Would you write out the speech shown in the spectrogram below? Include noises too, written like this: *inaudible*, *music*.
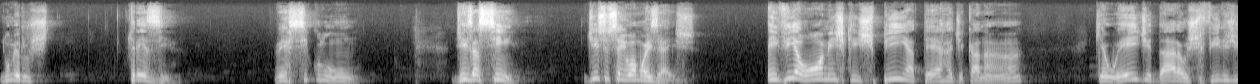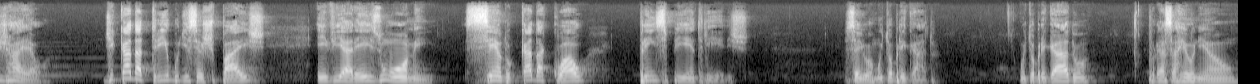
Números 13, versículo 1. Diz assim: Disse o Senhor a Moisés: Envia homens que espiem a terra de Canaã, que eu hei de dar aos filhos de Israel. De cada tribo de seus pais enviareis um homem, sendo cada qual príncipe entre eles. Senhor, muito obrigado. Muito obrigado por essa reunião,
